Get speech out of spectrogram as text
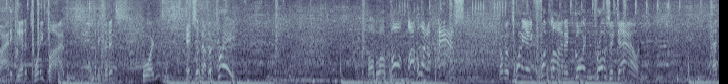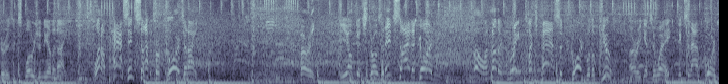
Tied again at 25. Opening minutes. Gordon hits another three. Caldwell Pope. Oh, what a pass! From the 28-foot line, and Gordon throws it down. After his explosion the other night. What a pass inside from Gordon tonight. Murray. Jokic throws it inside to Gordon. Oh, another great touch pass, and Gordon with a beautiful. Murray gets away, kicks it out. Gordon,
